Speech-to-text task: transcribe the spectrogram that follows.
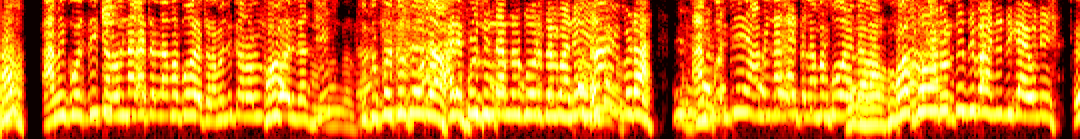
হ্যাঁ আমি কইছি কারণ না খাইতে আমার আমি কারণ বউরে যাচ্ছি তুই তো কইছিস যে আরে কইছি না আপনার বউরে দিলাম মানে বেটা আমি কইছি আমি না খাইতে আমার বউরে দিলাম ও বউরে তো দিবা নি দিগাই উনি এ,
